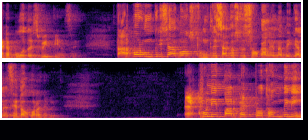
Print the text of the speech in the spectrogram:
একটা বোধ আসবে ইতিহাসে। তারপর উনত্রিশে আগস্ট উনত্রিশে আগস্টের সকালে না বিকালে সেটাও করা যাবে। এখনই পারফেক্ট প্রথম দিনই।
